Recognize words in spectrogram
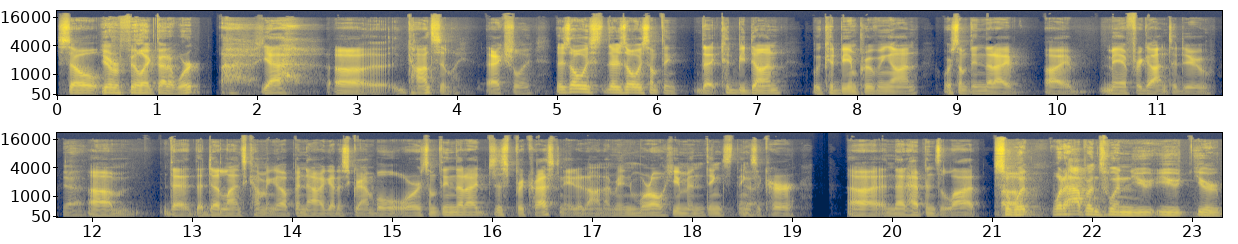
So You ever feel like that at work? yeah, uh, constantly. Actually, there's always there's always something that could be done, we could be improving on, or something that I I may have forgotten to do. Yeah. Um, that the deadline's coming up, and now I got to scramble, or something that I just procrastinated on. I mean, we're all human; things things occur, uh, and that happens a lot. So Um, what what happens when you you you're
